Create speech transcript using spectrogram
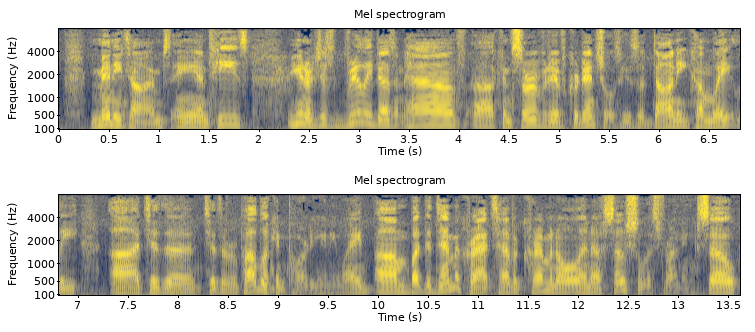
many times, and he's, you know, just really doesn't have uh, conservative credentials. He's a Donnie come lately uh, to the to the Republican Party anyway. Um, but the Democrats have a criminal and a socialist running, so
